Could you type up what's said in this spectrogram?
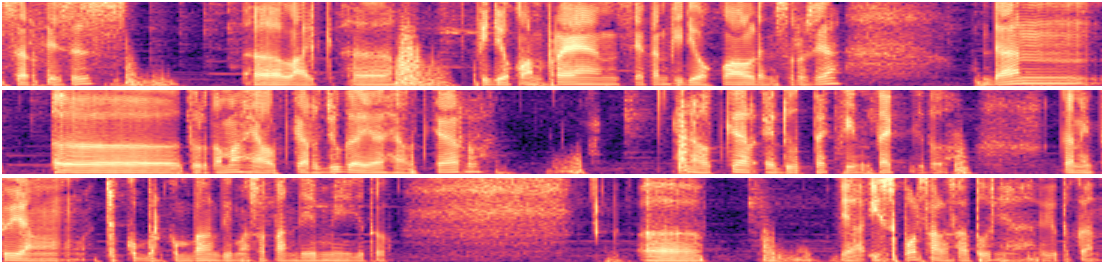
services uh, like uh, video conference ya kan video call dan seterusnya. Dan uh, terutama healthcare juga ya healthcare healthcare edutech fintech gitu. Kan itu yang cukup berkembang di masa pandemi gitu uh, ya e-sport salah satunya gitu kan.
